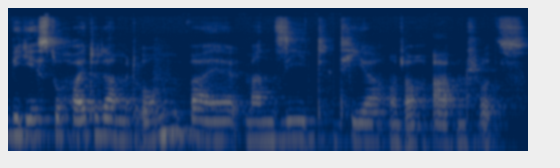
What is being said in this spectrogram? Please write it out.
Wie gehst du heute damit um? Weil man sieht Tier- und auch Artenschutz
